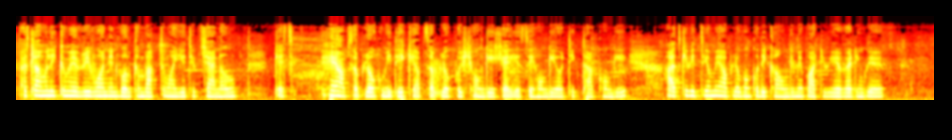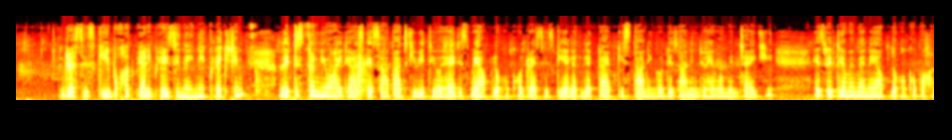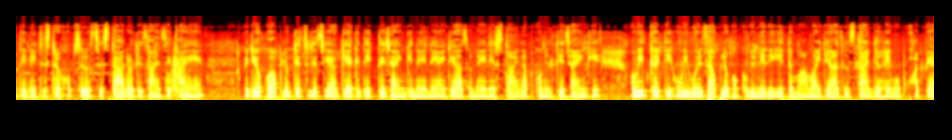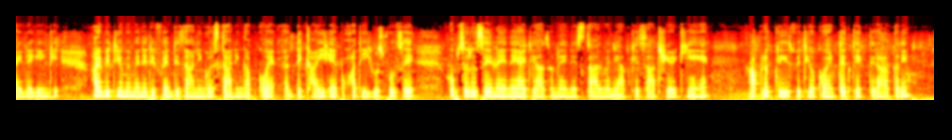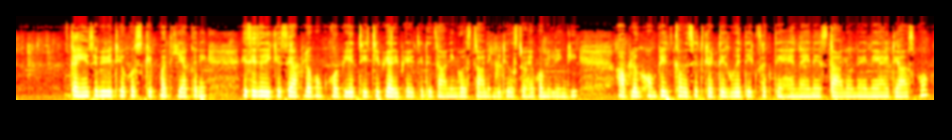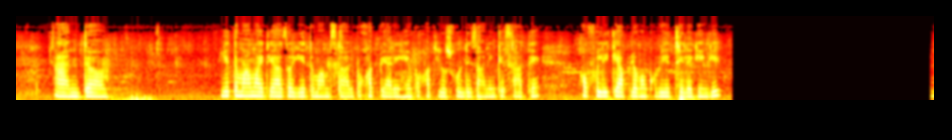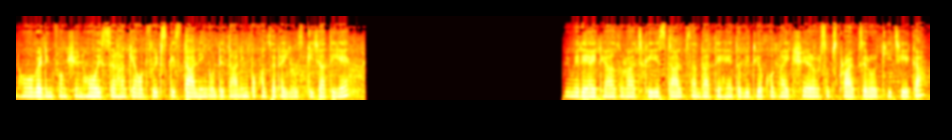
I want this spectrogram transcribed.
अस्सलाम वालेकुम everyone and welcome back to my YouTube channel. कैसे हैं आप सब लोग? उम्मीद है कि आप सब लोग खुश होंगे, खैरियत से होंगे और ठीक ठाक होंगे। आज की वीडियो में आप लोगों को दिखाऊँगी मैं party wear, wedding wear, dresses की, बहुत प्यारी प्यारी सी नई नई कलेक्शन लेटेस्ट और न्यू आइडियाज़ के साथ आज की वीडियो है, जिसमें आप लोगों को ड्रेसेस की अलग अलग टाइप की स्टाइलिंग और डिज़ाइनिंग जो है वो मिल जाएगी। इस वीडियो में मैंने आप लोगों को बहुत ही लेटेस्ट और ख़ूबसूरत से स्टाइल और डिज़ाइन सिखाए हैं। वीडियो को आप लोग जैसे जैसे आगे आगे देखते जाएँगे नए नए आइडियाज़ और नए नए स्टाइल आपको मिलते जाएँगे। उम्मीद करती हूँ व्यूवर्स आप लोगों को भी मेरे ये तमाम आइडियाज़ और स्टाइल जो है वो बहुत प्यारे लगेंगे। हर वीडियो में मैंने डिफरेंट डिज़ाइनिंग और स्टाइलिंग आपको दिखाई है। बहुत ही यूज़फुल से, खूबसूरत से नए नए आइडियाज़ और नए नए स्टाइल मैंने आपके साथ शेयर किए हैं। आप लोग प्लीज़ वीडियो को एंड तक देखते रहा करें। कहीं से भी वीडियो को स्किप मत किया करें। इसी तरीके से आप लोगों को और भी अच्छी अच्छी प्यारी प्यारी सी डिज़ाइनिंग और स्टाइलिंग वीडियोस जो है वो मिलेंगी। आप लोग होम पेज का विज़िट करते हुए देख सकते हैं नए नए स्टाइल और नए नए आइडियाज़ को। एंड uh, ये तमाम आइडियाज़ और ये तमाम स्टाइल बहुत प्यारे हैं बहुत यूज़फुल डिज़ाइनिंग के साथ हैं। होपफुली कि आप लोगों को भी अच्छे लगेंगे। हो वेडिंग फ़ंक्शन हो, इस तरह के आउटफिट्स की स्टाइलिंग और डिज़ाइनिंग बहुत ज़्यादा यूज़ की जाती है। भी मेरे आइडियाज़ और आज के ये स्टाइल पसंद आते हैं तो वीडियो को लाइक शेयर और सब्सक्राइब ज़रूर कीजिएगा।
